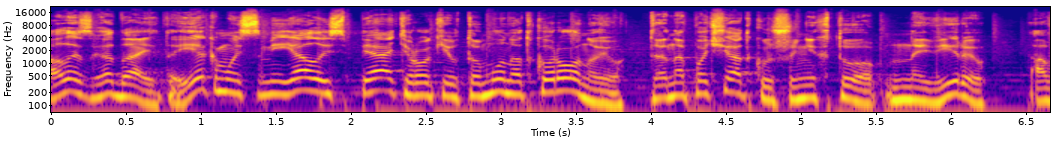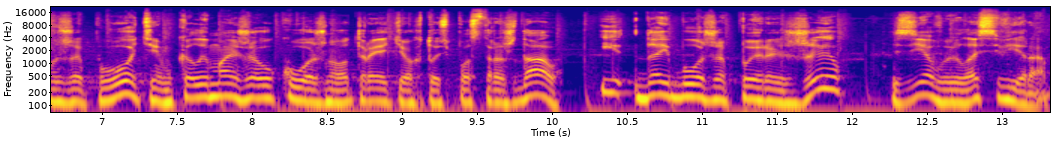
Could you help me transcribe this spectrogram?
Але згадайте, як ми сміялись 5 років тому над короною, та на початку ж ніхто не вірив, а вже потім, коли майже у кожного третього хтось постраждав і, дай Боже, пережив, з'явилась віра.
